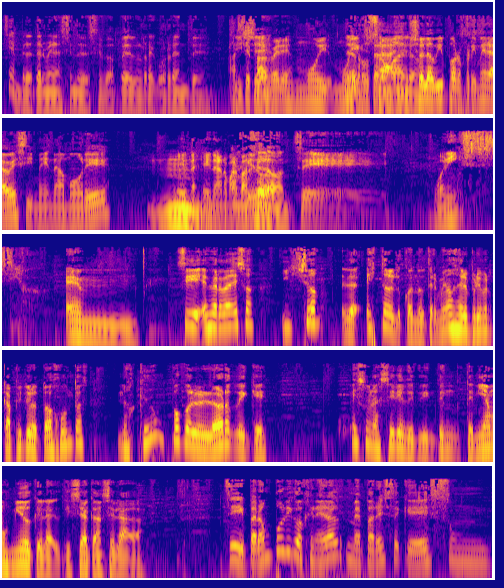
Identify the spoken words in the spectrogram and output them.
siempre termina haciendo ese papel recurrente. Hace cliché. papeles muy, muy ruso malo. Yo lo vi por primera vez y me enamoré Mm. en, en Armagedón. Armagedón. Sí. Buenísimo. Em, sí, es verdad eso. Y yo, esto cuando terminamos del primer capítulo todos juntos, nos quedó un poco el olor de que es una serie que te- ten- teníamos miedo que, la- que sea cancelada. Sí, para un público general me parece que es un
